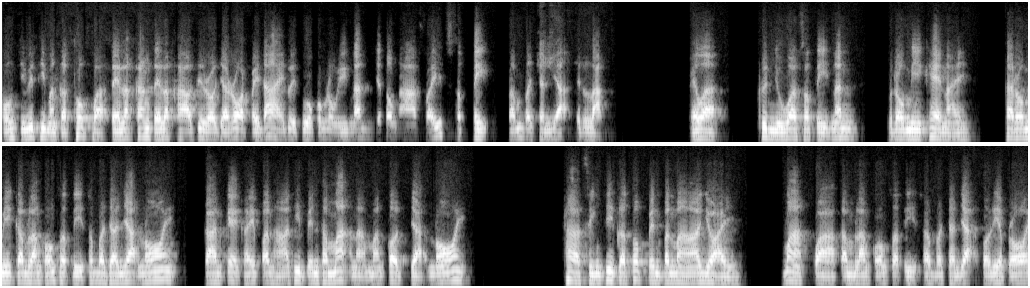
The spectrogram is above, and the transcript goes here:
ของชีวิตที่มันกระทบว่า แต่ละครั้งแต่ละคราวที่เราจะรอดไปได้ด้วยตัวของเราเองนั้น จะต้องอาศัยสติสัมปชัญญะเป็นหลัก แต่ว่า ขึ้นอยู่ว่าสตินั้นเรามีแค่ไหน ถ้าเรามีกำลังของสติสัมปชัญญะน้อย การแก้ไขปัญหาที่เป็นธรรมะนะมันก็จะน้อย ถ้าสิ่งที่กระทบเป็นปัญหาใหญ่มากกว่ากำลังของสติสัมปชัญญะก็เรียบร้อย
